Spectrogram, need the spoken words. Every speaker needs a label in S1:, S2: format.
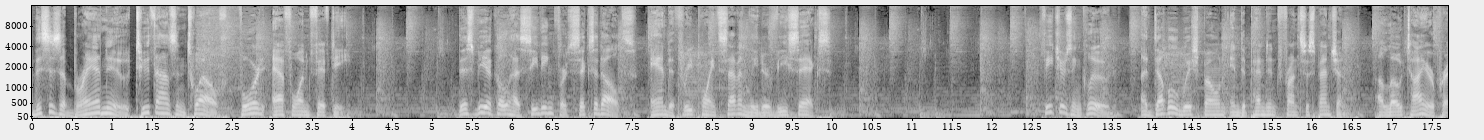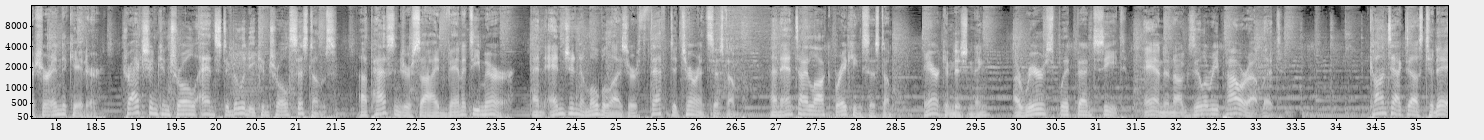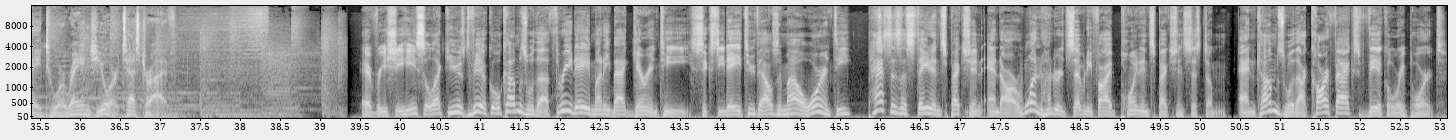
S1: This is a brand new 2012 Ford F-150. This vehicle has seating for six adults and a 3.7-liter V6. Features include a double wishbone independent front suspension, a low tire pressure indicator, traction control and stability control systems, a passenger side vanity mirror, an engine immobilizer theft deterrent system, an anti-lock braking system, air conditioning, a rear split bench seat, and an auxiliary power outlet. Contact us today to arrange your test drive.
S2: Every Sheehy Select used vehicle comes with a 3-day money-back guarantee, 60-day 2,000-mile warranty, passes a state inspection and our 175-point inspection system, and comes with a Carfax vehicle report.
